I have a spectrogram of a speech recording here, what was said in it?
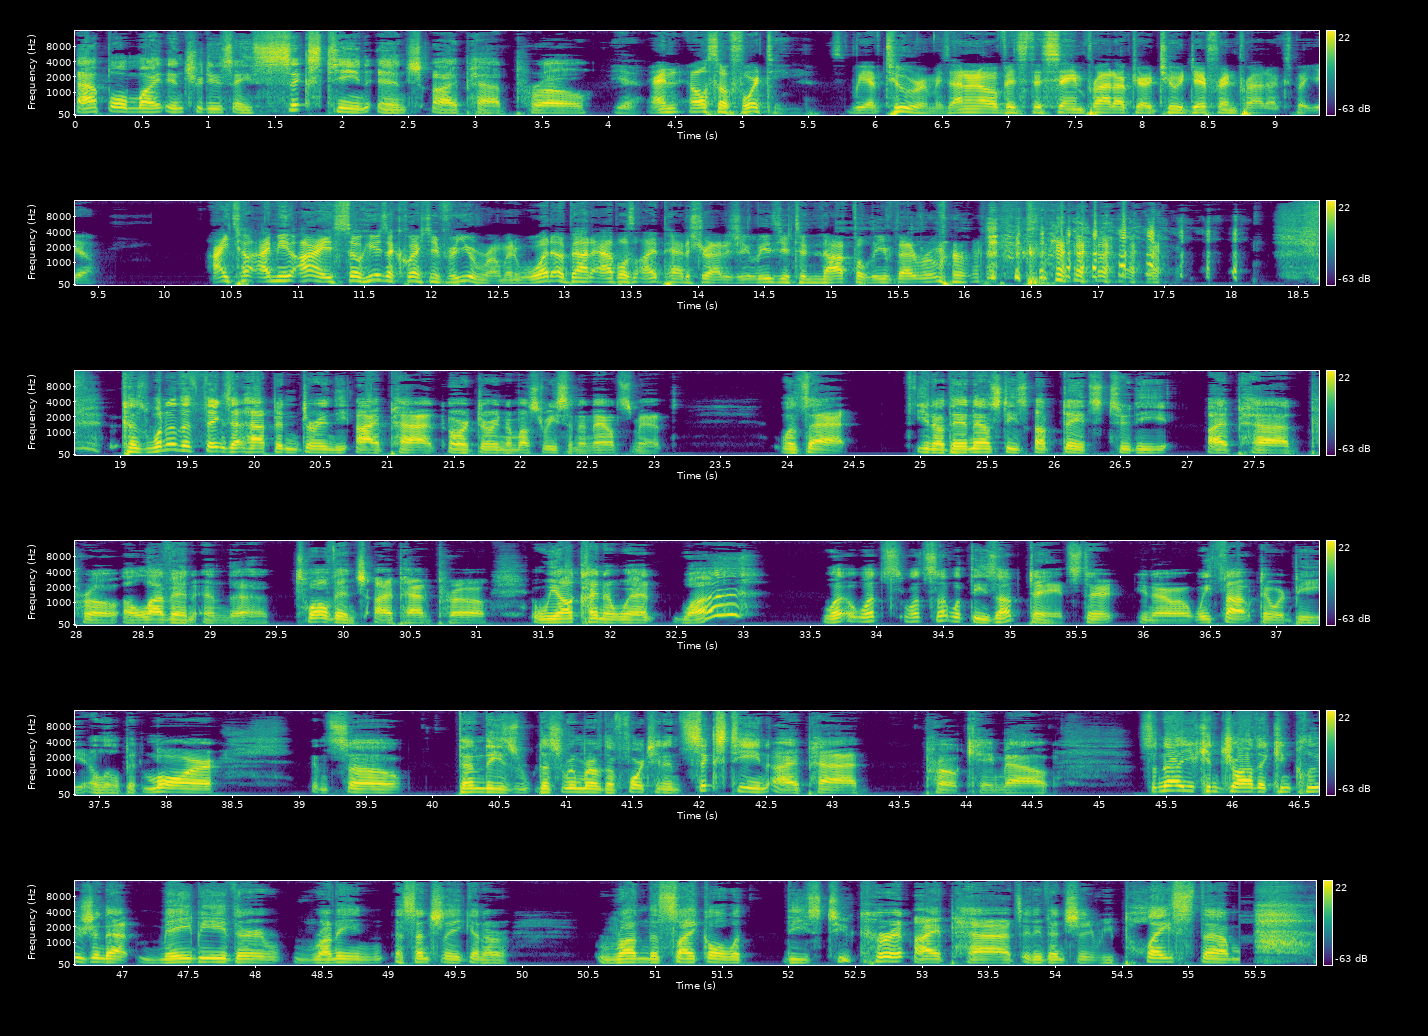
Apple might introduce a 16-inch iPad Pro. Yeah, and also 14. We have two rumors. I don't know if it's the same product or two different products, but yeah. I t- I mean, all right. So here's a question for you, Roman. What about Apple's iPad strategy leads you to not believe that rumor? Because one of the things that happened during the iPad or during the most recent announcement was that, you know, they announced these updates to the iPad Pro 11 and the 12 inch iPad Pro. And we all kind of went, what? What, what's, what's up with these updates? There, you know, we thought there would be a little bit more. And so then these, this rumor of the 14 and 16 iPad Pro came out. So now you can draw the conclusion that maybe they're running, essentially going to run the cycle with these two current iPads and eventually replace them.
